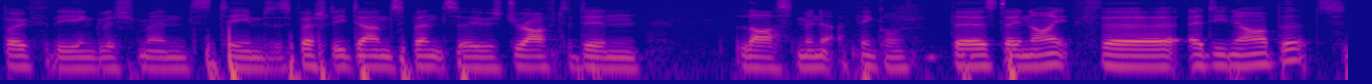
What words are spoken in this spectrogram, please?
both of the English men's teams, especially Dan Spencer, who was drafted in last minute, I think, on Thursday night for Eddie Narbut,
